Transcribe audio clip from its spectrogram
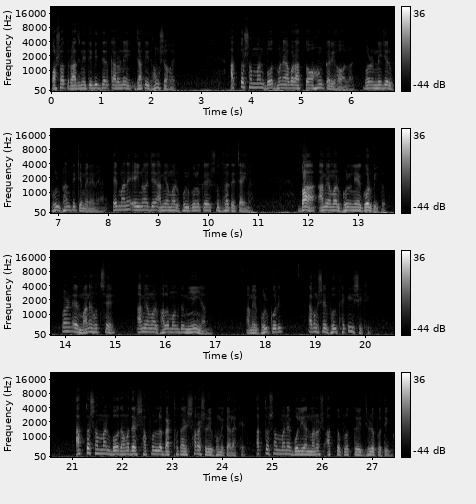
অসৎ রাজনীতিবিদদের কারণে জাতি ধ্বংস হয়। আত্মসম্মান বোধ মানে আবার আত্ম অহংকারী হওয়া নয়, বরং নিজের ভুল ভ্রান্তিকে মেনে নেয়। এর মানে এই নয় যে আমি আমার ভুলগুলোকে শুধরাতে চাই না, বা আমি আমার ভুল নিয়ে গর্বিত কারণ এর মানে হচ্ছে আমি আমার ভালো মন্দ নিয়েই আমি। আমি ভুল করি এবং সেই ভুল থেকেই শিখি। আত্মসম্মান বোধ আমাদের সাফল্য ব্যর্থতায় সরাসরি ভূমিকা রাখে। আত্মসম্মানে বলিয়ান মানুষ আত্মপ্রত্যয়ী দৃঢ় প্রতিজ্ঞ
